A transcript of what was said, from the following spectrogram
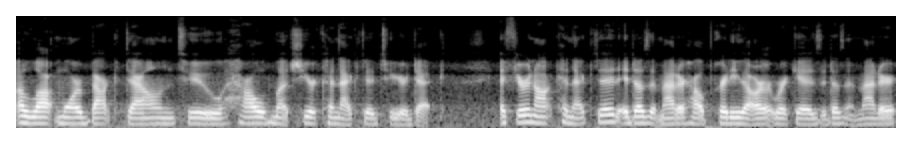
a lot more back down to how much you're connected to your deck. If you're not connected, it doesn't matter how pretty the artwork is, it doesn't matter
